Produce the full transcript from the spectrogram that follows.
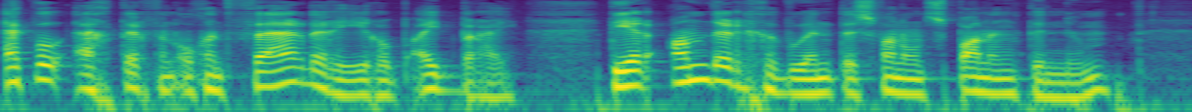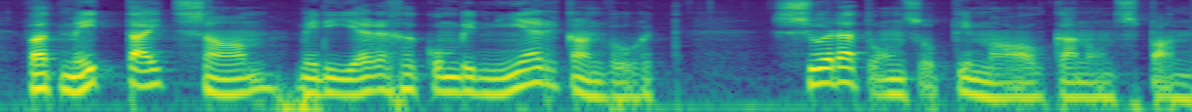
Ek wil egter vanoggend verder hierop uitbrei deur ander gewoontes van ontspanning te noem wat met tyd saam met die Here gekombineer kan word sodat ons optimaal kan ontspan.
